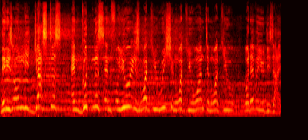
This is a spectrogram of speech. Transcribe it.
There is only justice and goodness, and for you is what you wish and what you want and what you whatever you desire.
